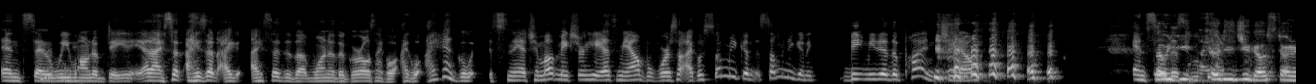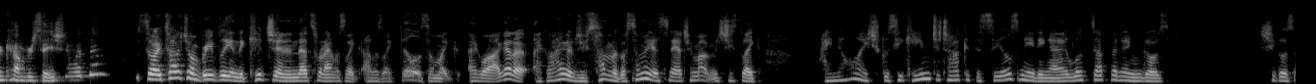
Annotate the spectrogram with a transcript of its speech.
And so we Really? wound up dating. And I said, I said, I, I said to the one of the girls, I go, I go, I gotta go snatch him up, make sure he has me out before. So I go, somebody gonna, somebody gonna beat me to the punch, you know. And so, so, you, my, so did you go start a conversation with him? So I talked to him briefly in the kitchen, and that's when I was like, I was like, Phyllis, I'm like, I go, I gotta, I go, I gotta do something. I go, somebody gotta snatch him up. And she's like, I know. I she goes, he came to talk at the sales meeting, and I looked up at him and goes, she goes,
